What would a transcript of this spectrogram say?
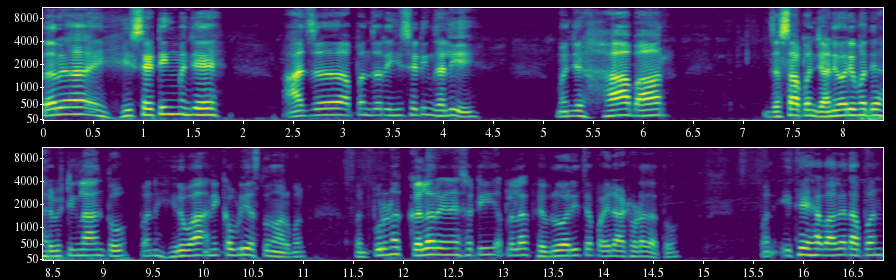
तर ही सेटिंग म्हणजे आज आपण जर ही सेटिंग झाली म्हणजे हा बार जसा आपण जानेवारीमध्ये हार्वेस्टिंगला आणतो पण हिरवा आणि कवडी असतो नॉर्मल पण पूर्ण कलर येण्यासाठी आपल्याला फेब्रुवारीचा पहिला आठवडा जातो. पण इथे ह्या भागात आपण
